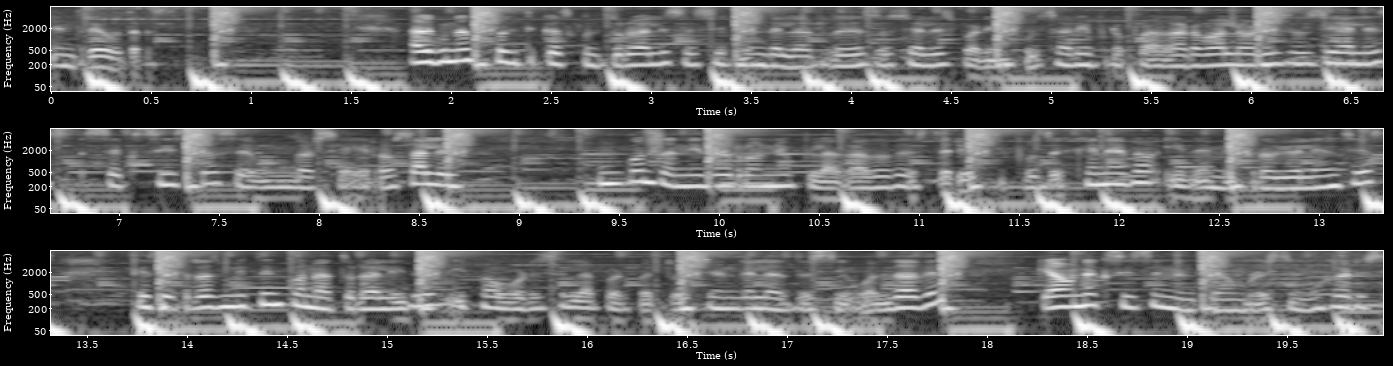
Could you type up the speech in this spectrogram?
entre otras. Algunas prácticas culturales se sirven de las redes sociales para impulsar y propagar valores sociales sexistas según García y Rosales, un contenido erróneo plagado de estereotipos de género y de microviolencias que se transmiten con naturalidad y favorece la perpetuación de las desigualdades que aún existen entre hombres y mujeres.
